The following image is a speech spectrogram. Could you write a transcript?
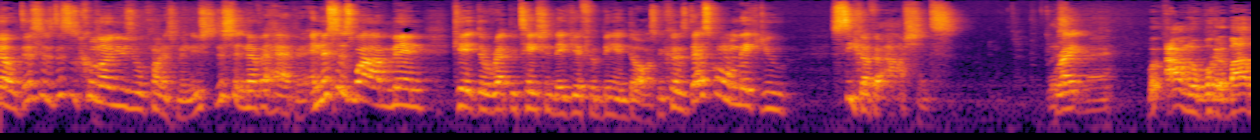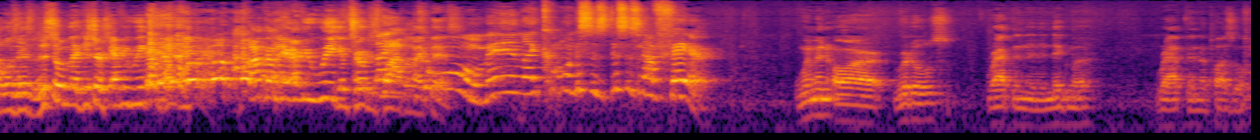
no, this is this is cruel and unusual punishment. This, this should never happen. And this is why men get the reputation they get for being dogs because that's going to make you seek other options. Listen, Right. man. Well, I don't know what book of the Bible is this, but this show me like this church every week. I come here, come every week if church is popping like come this. on, man! Like, come on! This is this is not fair. Women are riddles wrapped in an enigma, wrapped in a puzzle,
